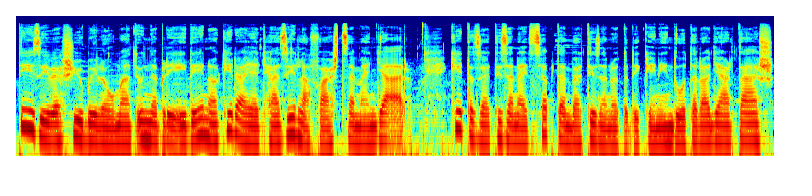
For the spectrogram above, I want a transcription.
Tíz éves jubileumát ünnepli idén a Királyegyházi Lafast cementgyár. 2011. szeptember 15-én indult el a gyártás,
